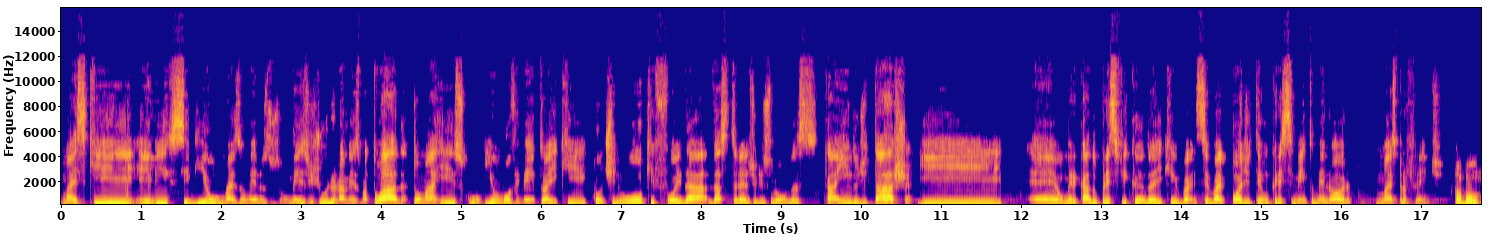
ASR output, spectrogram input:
Mas que ele seguiu mais ou menos o mês de julho na mesma toada, tomar risco e um movimento aí que continuou, que foi da, das treasuries longas caindo de taxa e é, o mercado precificando aí que vai, você vai, pode ter um crescimento menor mais para frente. Tá bom.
